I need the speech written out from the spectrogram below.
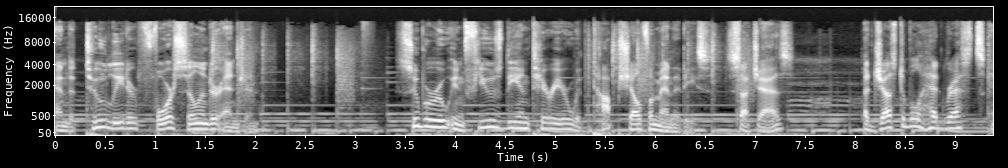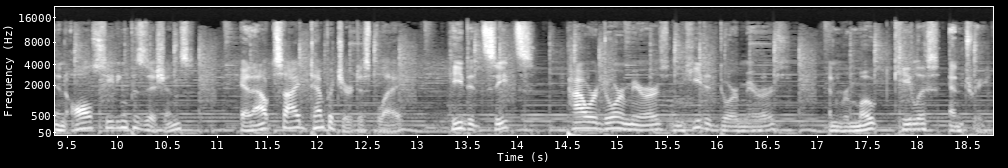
and a 2-liter 4-cylinder engine. Subaru infused the interior with top-shelf amenities, such as adjustable headrests in all seating positions, an outside temperature display, heated seats, power door mirrors and heated door mirrors, and remote keyless entry.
